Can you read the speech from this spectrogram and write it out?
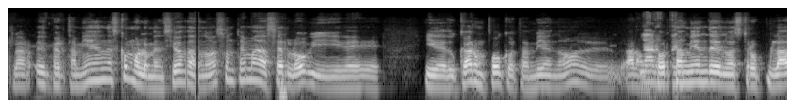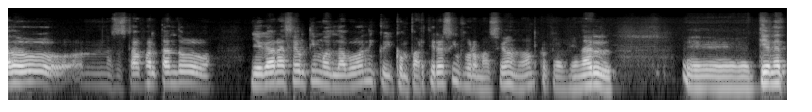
Claro, eh, pero también es como lo menciona, ¿no? Es un tema de hacer lobby y de, y de educar un poco también, ¿no? Eh, a lo mejor también de nuestro lado nos está faltando llegar a ese último eslabón y, y compartir esa información, ¿no? Porque al final eh, tiene,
